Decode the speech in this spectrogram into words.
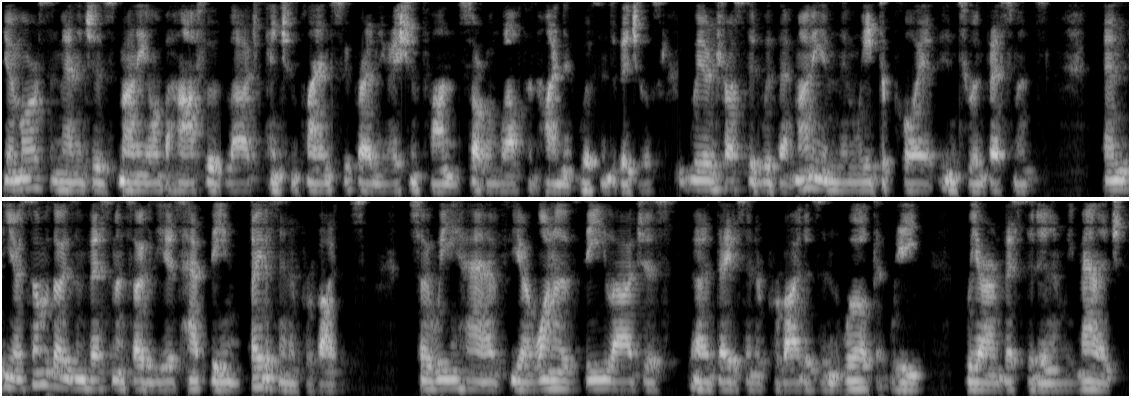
you know, Morrison manages money on behalf of large pension plans, superannuation funds, sovereign wealth, and high net worth individuals. We're entrusted with that money and then we deploy it into investments. And, you know, some of those investments over the years have been data center providers. So we have, you know, one of the largest uh, data center providers in the world that we, we are invested in and we manage.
